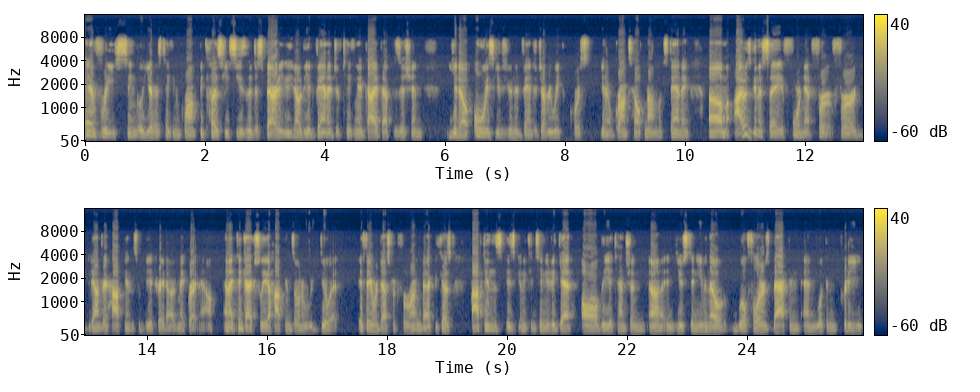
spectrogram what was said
every single year has taken Gronk because he sees the disparity. You know, the advantage of taking a guy at that position, you know, always gives you an advantage every week. Of course, you know, Gronk's health notwithstanding. Um, I was going to say Fournette for, for DeAndre Hopkins would be a trade I would make right now. And I think actually a Hopkins owner would do it if they were desperate for running back because Hopkins is going to continue to get all the attention uh, in Houston, even though Will Fuller is back and, and looking pretty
